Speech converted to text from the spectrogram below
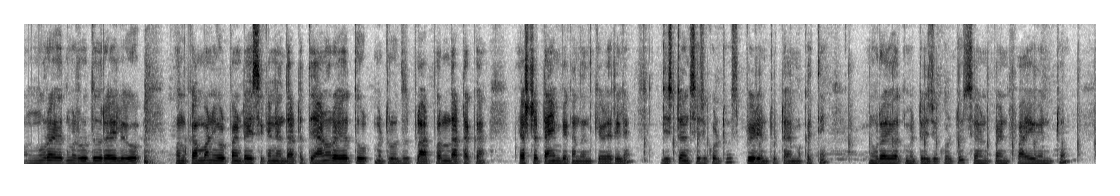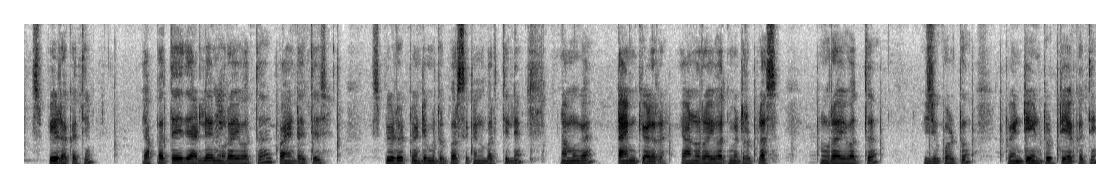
ಒಂದು ನೂರೈವತ್ತು ಮೀಟ್ರ್ ಉದ್ದದ ರೈಲು ಒಂದು ಕಂಬನ್ ಏಳು ಪಾಯಿಂಟ್ ಐದು ಸೆಕೆಂಡ್ ದಾಟುತ್ತೆ. ಐವತ್ತು ಮೀಟ್ರ್ ಉದ್ದದ ಪ್ಲಾಟ್ಫಾರ್ಮ್ ದಾಟಕ್ಕೆ ಎಷ್ಟು ಟೈಮ್ ಬೇಕಂತಂದು ಕೇಳಿರಿ ಇಲ್ಲಿ. ಡಿಸ್ಟೆನ್ಸ್ ಇಸ್ ಕೊಟ್ಟು ಸ್ಪೀಡ್ ಇಂಟು ಟೈಮ್ ಆಕತಿ. ನೂರೈವತ್ತು ಮೀಟ್ರ್ ಇಸ್ ಕೊಟ್ಟು seven point five into speed ಆಕತಿ. ಎಪ್ಪತ್ತೈದು ಎರಡಲೇ ನೂರೈವತ್ತು ಪಾಯಿಂಟ್ ಐತಿ. Speed twenty metre per second ಬರ್ತಿಲ್ಲ ನಮಗೆ ಟೈಮ್ ಕೇಳ್ಯಾರ ಎರಡುನೂರ ಐವತ್ತು ಮೀಟ್ರ್ ಪ್ಲಸ್ ನೂರ ಐವತ್ತು is equal to twenty into T ಆಕತಿ.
